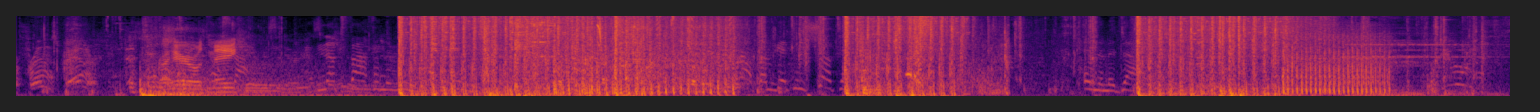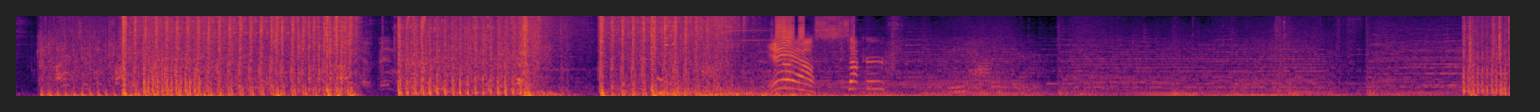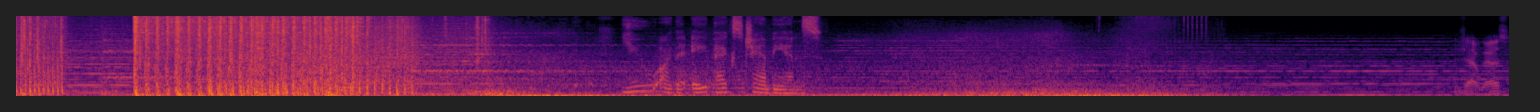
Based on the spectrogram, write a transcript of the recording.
Got our friend's banner. Right here with me. Not far from the ring. Help, I'm getting shot at. Enemy down. I'm taking fire. I have been down. Yeah, sucker. You are the Apex Champions. Good job, guys.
